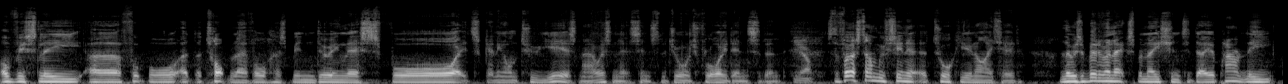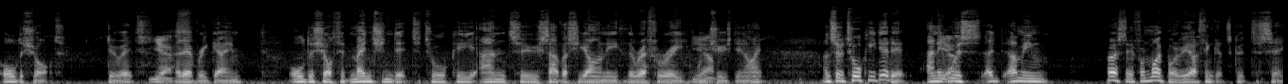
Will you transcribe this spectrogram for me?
Obviously, uh, football at the top level has been doing this for it's getting on two years now, isn't it? Since the George Floyd incident. Yeah. It's the first time we've seen it at Torquay United. And there was a bit of an explanation today. Apparently, Aldershot do it Yes. at every game. Aldershot had mentioned it to Torquay and to Savasiani, the referee, Yeah. on Tuesday night, and so Torquay did it. And it Yeah. was, I, I mean, personally, from my point of view, I think it's good to see.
